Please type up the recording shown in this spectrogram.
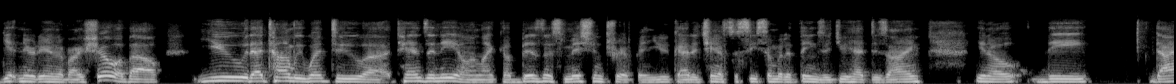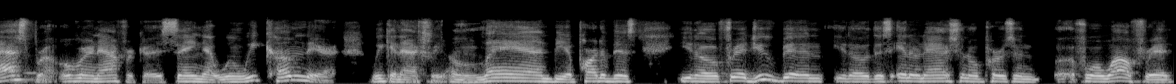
get near the end of our show about you. That time we went to uh, Tanzania on like a business mission trip, and you got a chance to see some of the things that you had designed. You know, the diaspora over in Africa is saying that when we come there, we can actually own land, be a part of this. You know, Fred, you've been, you know, this international person uh, for a while, Fred.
